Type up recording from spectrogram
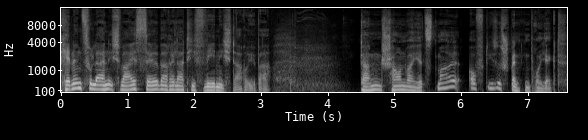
kennenzulernen. Ich weiß selber relativ wenig darüber. Dann schauen wir jetzt mal auf dieses Spendenprojekt.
